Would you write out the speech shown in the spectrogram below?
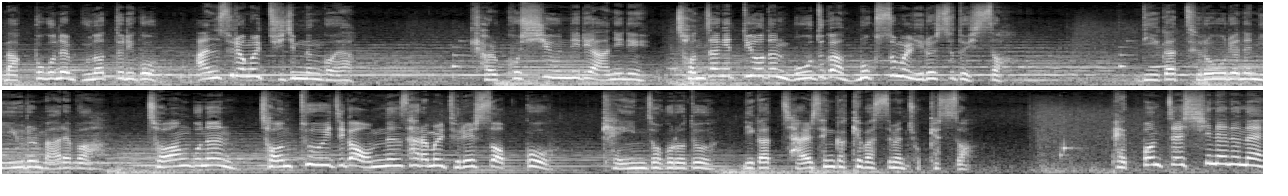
막부군을 무너뜨리고 안수령을 뒤집는 거야. 결코 쉬운 일이 아니니 전장에 뛰어든 모두가 목숨을 잃을 수도 있어. 네가 들어오려는 이유를 말해봐. 저항군은 전투 의지가 없는 사람을 들일 수 없고 개인적으로도 네가 잘 생각해봤으면 좋겠어. 백 번째 신의 눈에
